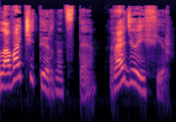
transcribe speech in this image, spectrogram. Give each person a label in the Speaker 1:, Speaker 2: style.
Speaker 1: Глава 14. Радиоэфир.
